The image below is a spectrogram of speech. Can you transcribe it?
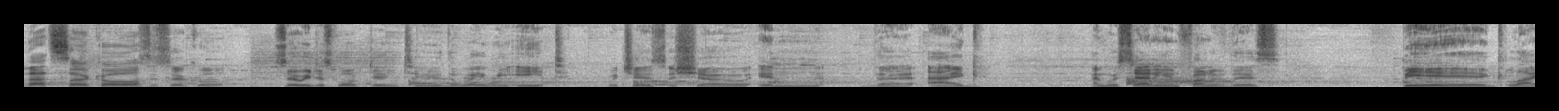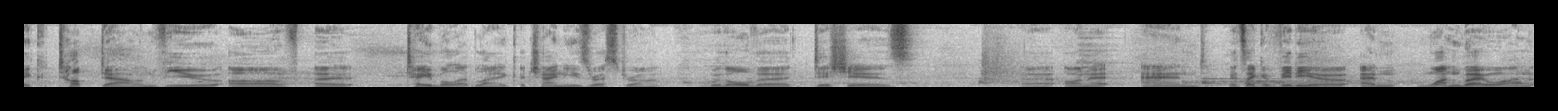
That's so cool. This is so cool. So we just walked into The Way We Eat, which is a show in the Ag, and we're standing in front of this big, like, top-down view of a table at like a Chinese restaurant with all the dishes uh, on it, and it's like a video, and one by one,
